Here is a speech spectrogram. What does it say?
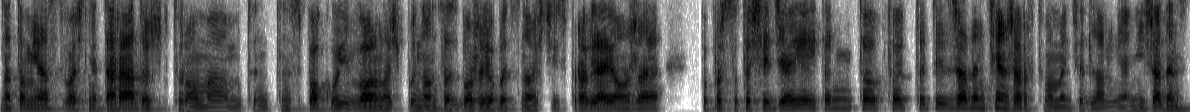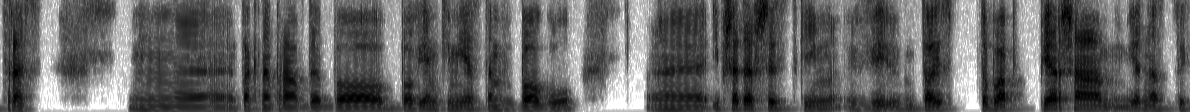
Natomiast właśnie ta radość, którą mam, ten, ten spokój i wolność płynąca z Bożej obecności sprawiają, że po prostu to się dzieje i to, to, to, to jest żaden ciężar w tym momencie dla mnie, ani żaden stres mm, e, tak naprawdę, bo, bo wiem, kim jestem w Bogu e, i przede wszystkim to jest to była pierwsza, jedna z tych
